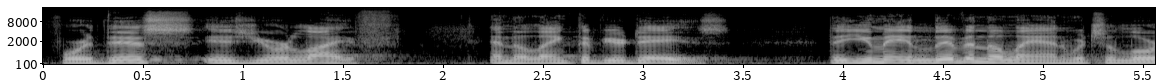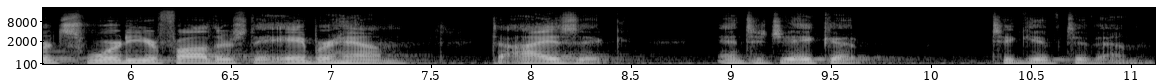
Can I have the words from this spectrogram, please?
for this is your life and the length of your days, that you may live in the land which the Lord swore to your fathers, to Abraham, to Isaac, and to Jacob, to give to them.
